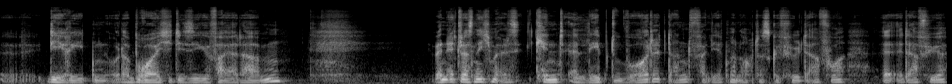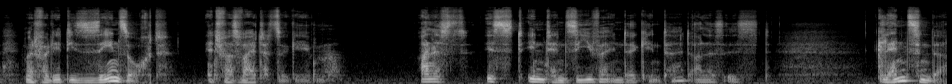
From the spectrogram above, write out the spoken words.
äh, die Riten oder Bräuche, die sie gefeiert haben, wenn etwas nicht mehr als Kind erlebt wurde, dann verliert man auch das Gefühl davor, äh, dafür, man verliert die Sehnsucht, etwas weiterzugeben. Alles ist intensiver in der Kindheit, alles ist glänzender.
